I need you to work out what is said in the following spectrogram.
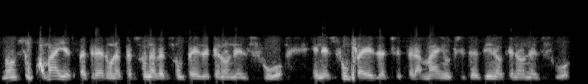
non si può mai espatriare una persona verso un paese che non è il suo e nessun paese accetterà mai un cittadino che non è il suo.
